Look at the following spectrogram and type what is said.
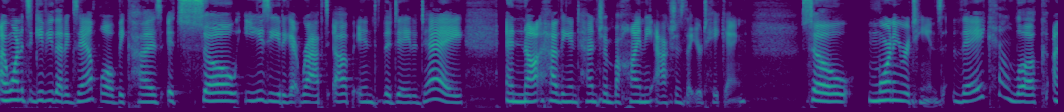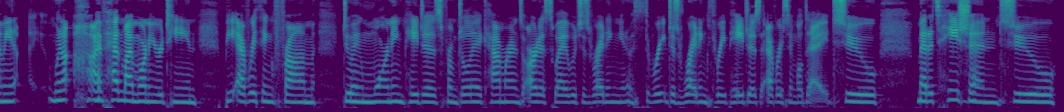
I wanted to give you that example because it's so easy to get wrapped up into the day to day and not have the intention behind the actions that you're taking. So, morning routines, they can look, I mean, when I, have had my morning routine be everything from doing morning pages from Julia Cameron's Artist Way, which is writing, you know, three, just writing three pages every single day, to meditation, to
